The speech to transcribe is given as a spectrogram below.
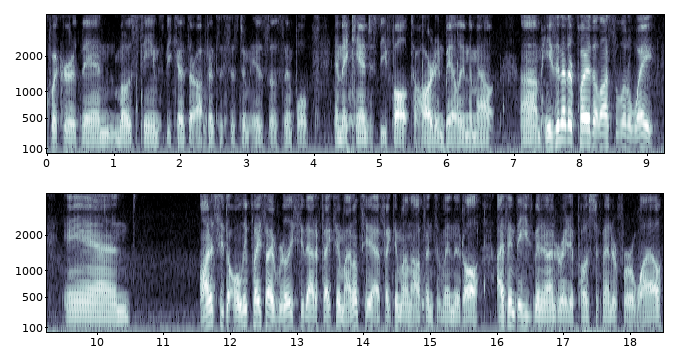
quicker than most teams because their offensive system is so simple and they can just default to Harden bailing them out. Um, he's another player that lost a little weight and – honestly, the only place I really see that affect him, I don't see that affect him on the offensive end at all. I think that he's been an underrated post defender for a while.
